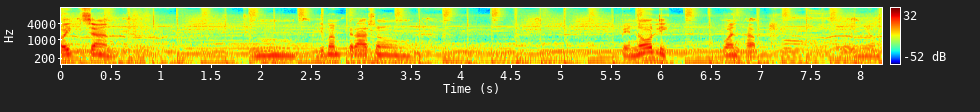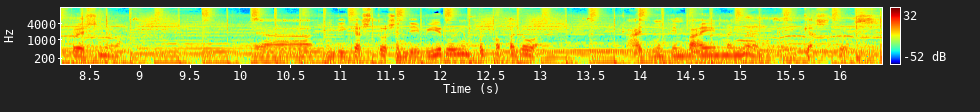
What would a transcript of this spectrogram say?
white sand yung limang pirasong phenolic one half so yun yung press nyo kaya hindi gastos hindi biro yung pagpapagawa kahit munting bahay man yan ay gastos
